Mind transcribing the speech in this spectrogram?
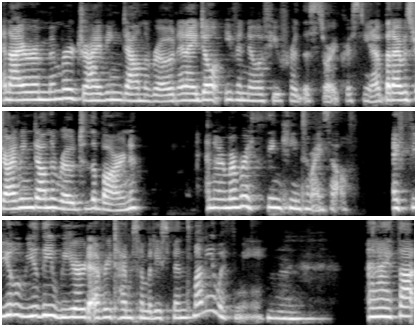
And I remember driving down the road, and I don't even know if you've heard this story, Cristina, but I was driving down the road to the barn, and I remember thinking to myself, I feel really weird every time somebody spends money with me. Mm. And I thought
